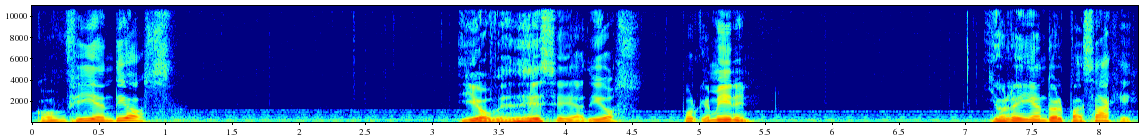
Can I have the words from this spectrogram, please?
Confía en Dios y obedece a Dios. Porque miren, yo leyendo el pasaje,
